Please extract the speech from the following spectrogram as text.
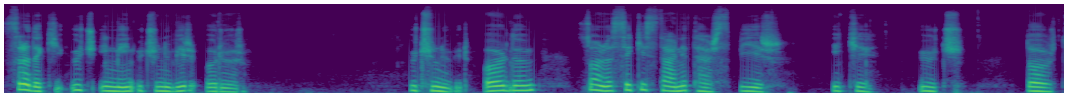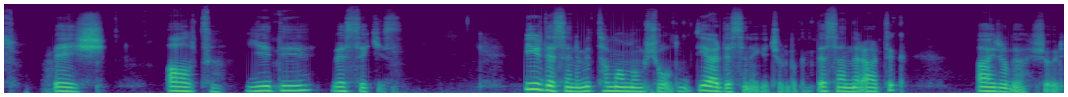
Sıradaki 3 ilmeğin üçünü bir örüyorum. Üçünü bir ördüm. Sonra 8 tane ters. 1, 2, 3, 4, 5, 6, 7 ve 8. Bir desenimi tamamlamış oldum. Diğer desene geçiyorum. Bakın desenler artık ayrılıyor şöyle.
